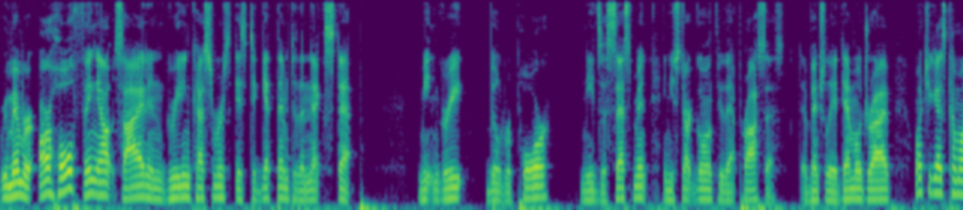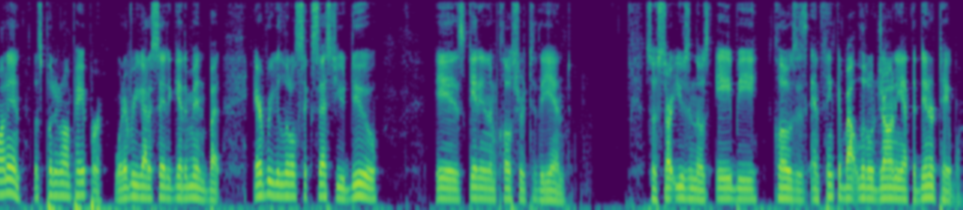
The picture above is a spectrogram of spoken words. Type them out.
Remember, our whole thing outside and greeting customers is to get them to the next step. Meet and greet, build rapport, needs assessment, and you start going through that process. Eventually, a demo drive. Why don't you guys come on in? Let's put it on paper. Whatever you got to say to get them in. But every little success you do is getting them closer to the end. So start using those A B closes and think about little Johnny at the dinner table.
